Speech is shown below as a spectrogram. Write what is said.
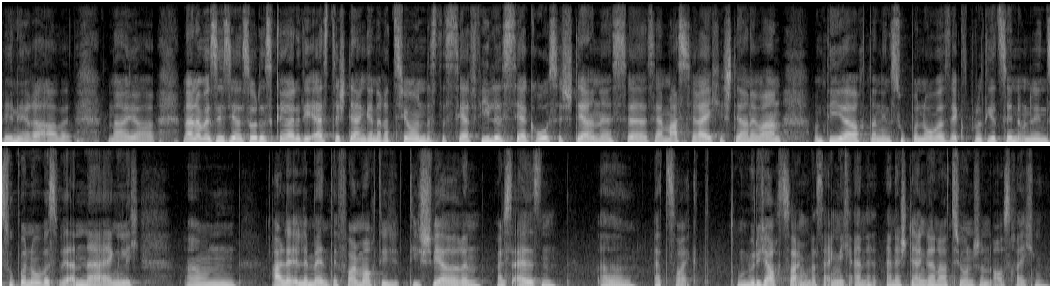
in ihrer Arbeit. Naja, nein, aber es ist ja so, dass gerade die erste Sterngeneration, dass das sehr viele, sehr große Sterne, sehr, sehr massereiche Sterne waren und die ja auch dann in Supernovas explodiert sind. Und in Supernovas werden da eigentlich ähm, alle Elemente, vor allem auch die, die schwereren als Eisen, äh, erzeugt. Darum würde ich auch sagen, dass eigentlich eine, eine Sterngeneration schon ausreichen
